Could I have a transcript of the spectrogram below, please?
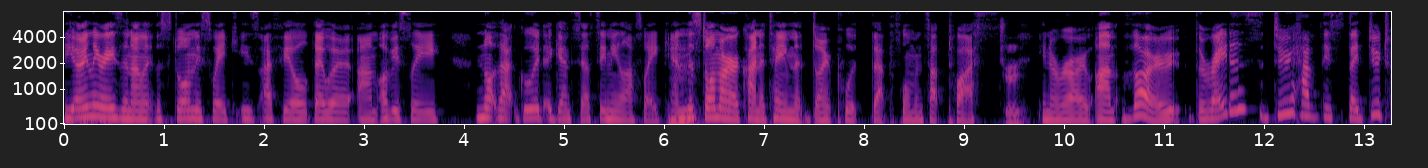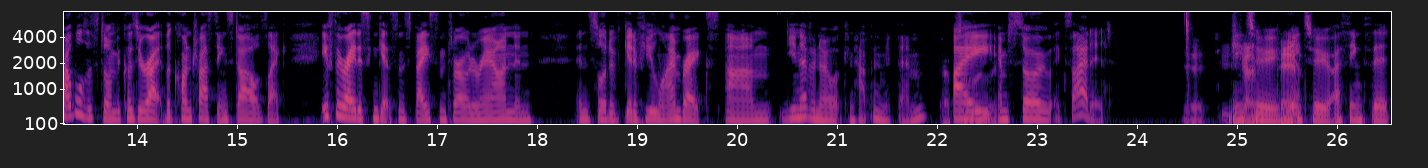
The only reason I went the Storm this week is I feel they were um, obviously not that good against South Sydney last week, and the Mm. Storm are a kind of team that don't put that performance up twice True. in a row. Um, though the Raiders do have this, they do trouble the Storm because you're right, the contrasting styles. Like if the Raiders can get some space and throw it around and and sort of get a few line breaks, um, you never know what can happen with them. Absolutely. I am so excited. Yeah, huge Me game. too. Pam? Me too. I think that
